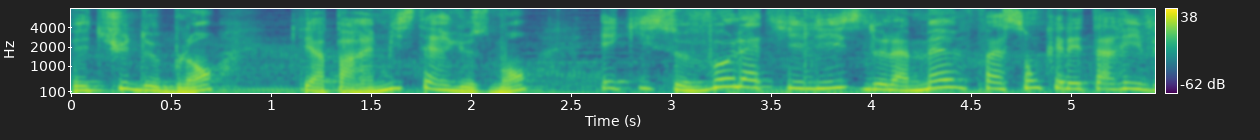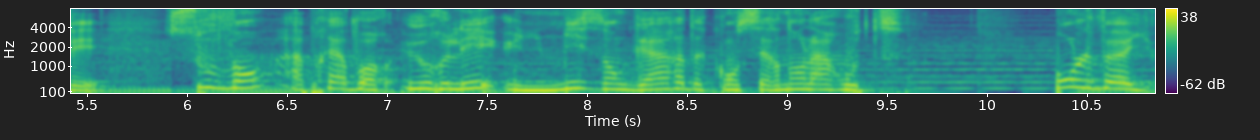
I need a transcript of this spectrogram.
vêtue de blanc qui apparaît mystérieusement et qui se volatilise de la même façon qu'elle est arrivée, souvent après avoir hurlé une mise en garde concernant la route. Qu'on le veuille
